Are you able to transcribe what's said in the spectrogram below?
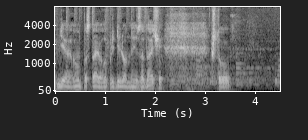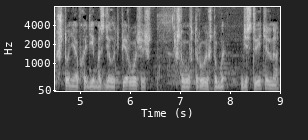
где он поставил определенные задачи, что что необходимо сделать в первую очередь, что во вторую, чтобы действительно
